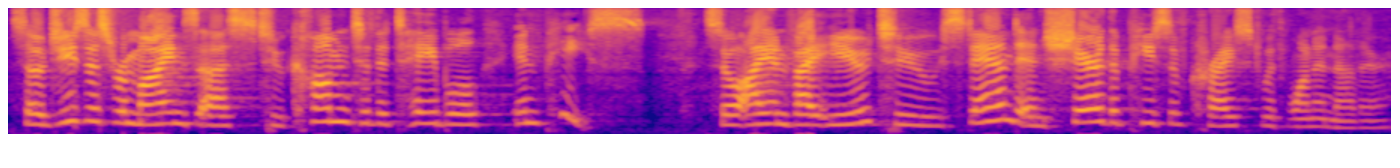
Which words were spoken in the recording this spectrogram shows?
So, Jesus reminds us to come to the table in peace. So, I invite you to stand and share the peace of Christ with one another.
